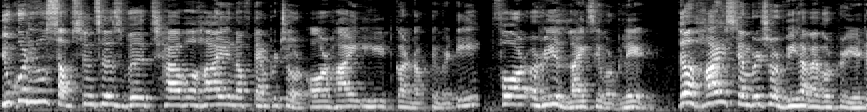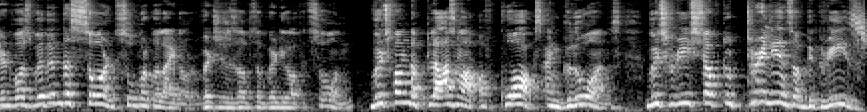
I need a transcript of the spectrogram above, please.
You could use substances which have a high enough temperature or high heat conductivity for a real lightsaber blade. The highest temperature we have ever created was within the CERN Super Collider, which deserves a video of its own, which formed a plasma of quarks and gluons, which reached up to trillions of degrees.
